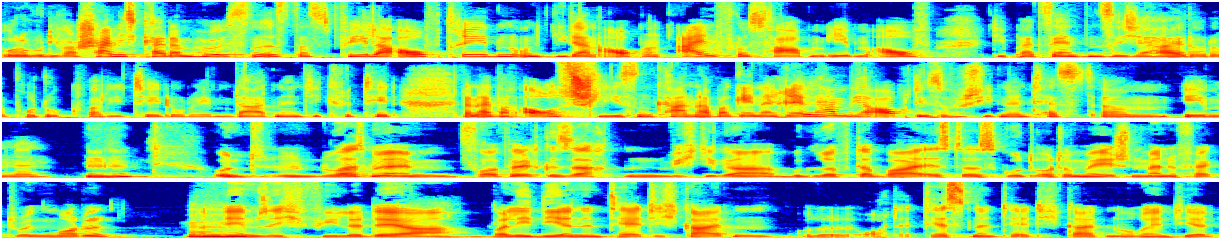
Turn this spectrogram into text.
oder wo die Wahrscheinlichkeit am höchsten ist, dass Fehler auftreten und die dann auch einen Einfluss haben eben auf die Patientensicherheit oder Produktqualität oder eben Datenintegrität, dann einfach ausschließen kann. Aber generell haben wir auch diese verschiedenen Testebenen. Mhm. Und äh, du hast mir im Vorfeld gesagt, ein wichtiger Begriff dabei ist das Good Automation Manufacturing Model an mhm. dem sich viele der validierenden Tätigkeiten oder auch der testenden Tätigkeiten orientiert.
